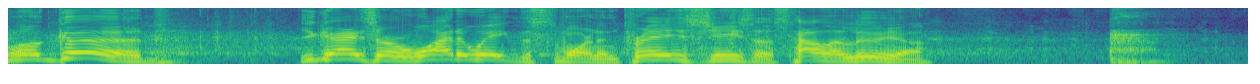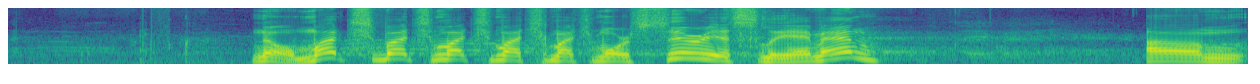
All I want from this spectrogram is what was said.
Well, good. You guys are wide awake this morning. Praise Jesus. Hallelujah. No, much, much, much, much, much more seriously. Amen? Um,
